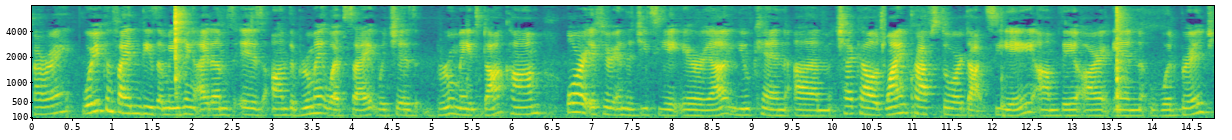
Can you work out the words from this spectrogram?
All right. Where you can find these amazing items is on the BrüMate website, which is brümate.com. Or if you're in the GTA area, you can um, check out winecraftstore.ca. Um, they are in Woodbridge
